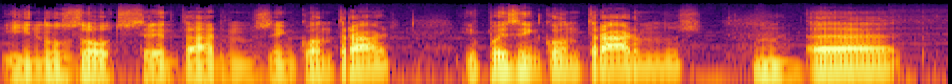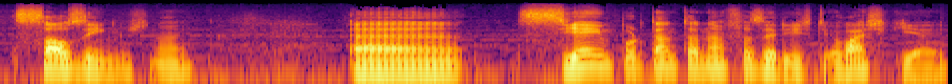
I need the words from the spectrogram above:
e nos outros tentar nos encontrar e depois encontrarmos Hum. ah, sozinhos, não é? Ah, se é importante ou não fazer isto, eu acho que é.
